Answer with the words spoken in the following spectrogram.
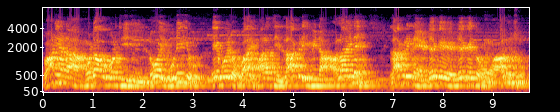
વાણિયાના મોઢા ઉપરથી લોહી ઉડી ગયું. એ બોલ્યો, ભાઈ, મારાથી લાકડી વિના હલાય નહીં. લાકડીને ટેકે ટેકે તો હું હાલું છું.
